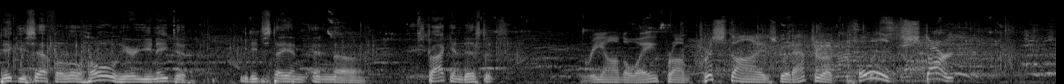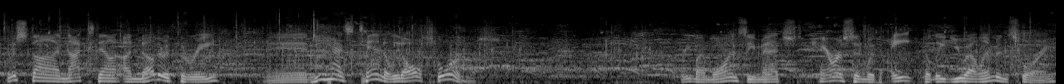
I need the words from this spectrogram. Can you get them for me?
dig yourself a little hole here. You need to, you need to stay in, in uh, striking distance. Three on the way from Christon is good. After a cold start, Christon knocks down another three, and he has 10 to lead all scorers. Three by Morency matched Harrison with eight to lead ULM in scoring.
